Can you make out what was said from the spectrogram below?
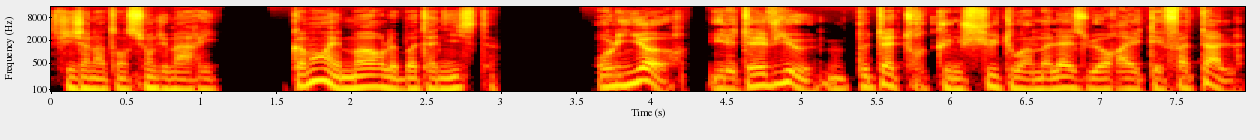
fis-je à l'intention du mari, comment est mort le botaniste? On l'ignore. Il était vieux. Peut-être qu'une chute ou un malaise lui aura été fatal.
